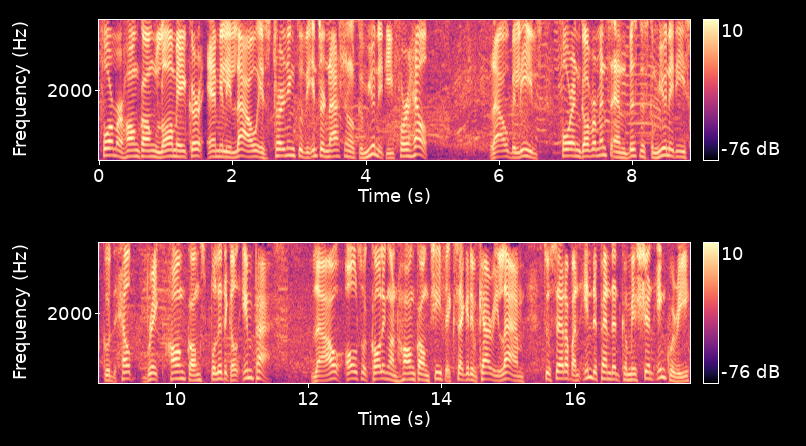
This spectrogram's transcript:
former Hong Kong lawmaker Emily Lau is turning to the international community for help. Lau believes foreign governments and business communities could help break Hong Kong's political impasse. Lau also calling on Hong Kong Chief Executive Carrie Lam to set up an independent commission inquiry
